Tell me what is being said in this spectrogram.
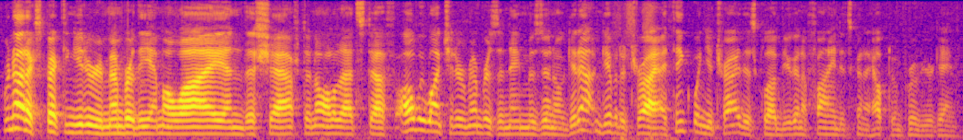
We're not expecting you to remember the MOI and the shaft and all of that stuff. All we want you to remember is the name Mizuno. Get out and give it a try. I think when you try this club, you're going to find it's going to help to improve your game.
